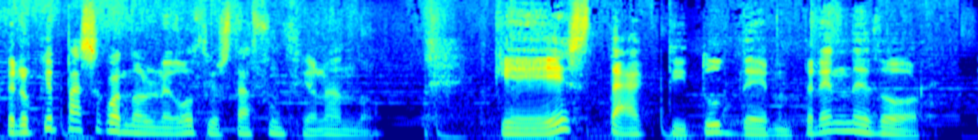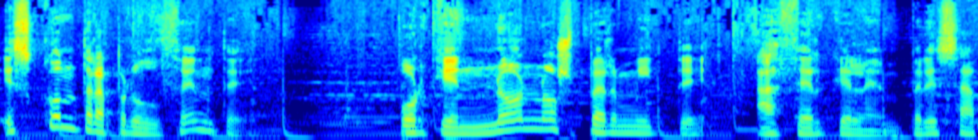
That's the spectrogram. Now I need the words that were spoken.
Pero ¿qué pasa cuando el negocio está funcionando? Que esta actitud de emprendedor es contraproducente porque no nos permite hacer que la empresa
